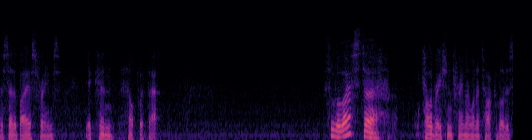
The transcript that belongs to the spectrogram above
a set of bias frames, it can help with that. So the last uh, calibration frame I want to talk about is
